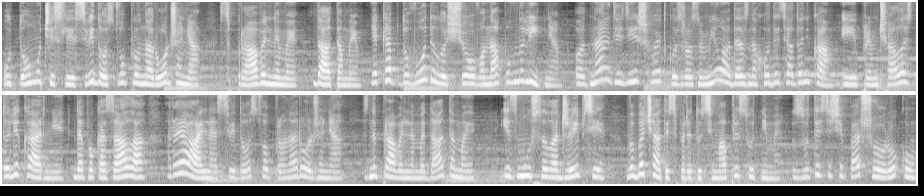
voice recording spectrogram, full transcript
у тому числі свідоцтво про народження з правильними датами, яке б доводило, що вона повнолітня. Однак діді швидко зрозуміла, де знаходиться донька, і примчалась до лікарні, де показала реальне свідоцтво про народження з неправильними датами і змусила Джипсі вибачатись перед усіма присутніми. З 2001 року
